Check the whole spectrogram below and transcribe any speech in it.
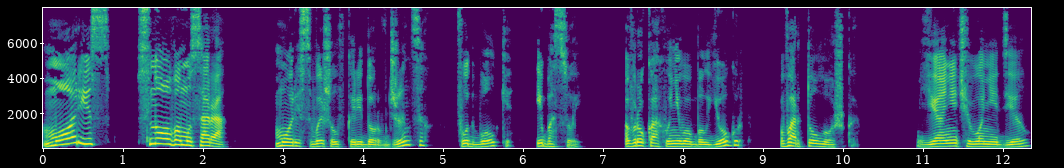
«Морис! Снова мусора!» Морис вышел в коридор в джинсах, футболке и босой. В руках у него был йогурт, во рту ложка. «Я ничего не делал»,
